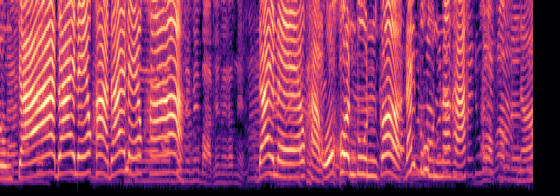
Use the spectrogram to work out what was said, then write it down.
ตรงๆจ้าได้แล้วค่ะ ได้แล้ว ค่ะบุญไม่บาปใช่ไหมครับเนี่ยได้แล้วค่ะ โอ้คนบุญก็ได้บุญนะคะ บอกรอบหนึ่งเนอะ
